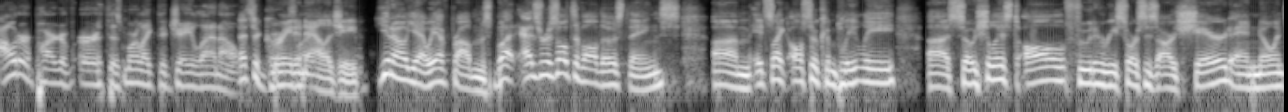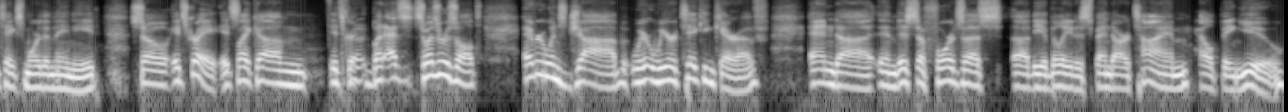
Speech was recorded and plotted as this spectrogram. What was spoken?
outer part of Earth is more like the Jay Leno. That's a great it's like- analogy. you know, yeah, we have problems, but as a result of all those things, um, it's like also completely uh, socialist. All food and resources are shared, and no one takes more than they need. So it's great. It's like um, it's great. But as so as a result, everyone's job we're we're taken care of, and uh, and this affords us uh, the ability to spend our time helping you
